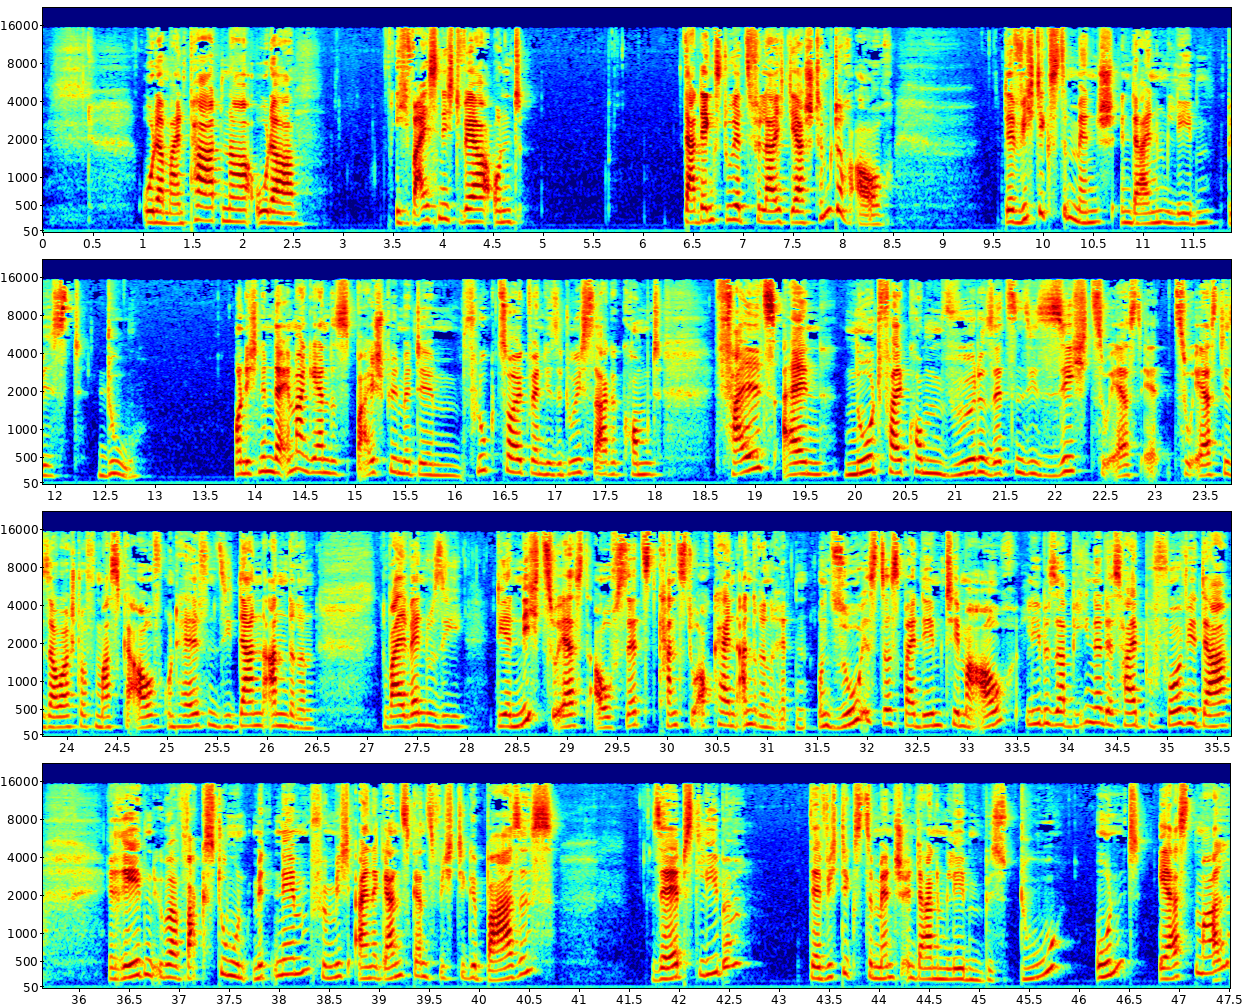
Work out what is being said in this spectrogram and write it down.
oder mein Partner oder ich weiß nicht wer und da denkst du jetzt vielleicht, ja, stimmt doch auch. Der wichtigste Mensch in deinem Leben bist du. Und ich nehme da immer gern das Beispiel mit dem Flugzeug, wenn diese Durchsage kommt, Falls ein Notfall kommen würde, setzen Sie sich zuerst, äh, zuerst die Sauerstoffmaske auf und helfen Sie dann anderen. Weil wenn du sie dir nicht zuerst aufsetzt, kannst du auch keinen anderen retten. Und so ist das bei dem Thema auch, liebe Sabine. Deshalb, bevor wir da reden über Wachstum und Mitnehmen, für mich eine ganz, ganz wichtige Basis. Selbstliebe. Der wichtigste Mensch in deinem Leben bist du. Und erstmal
